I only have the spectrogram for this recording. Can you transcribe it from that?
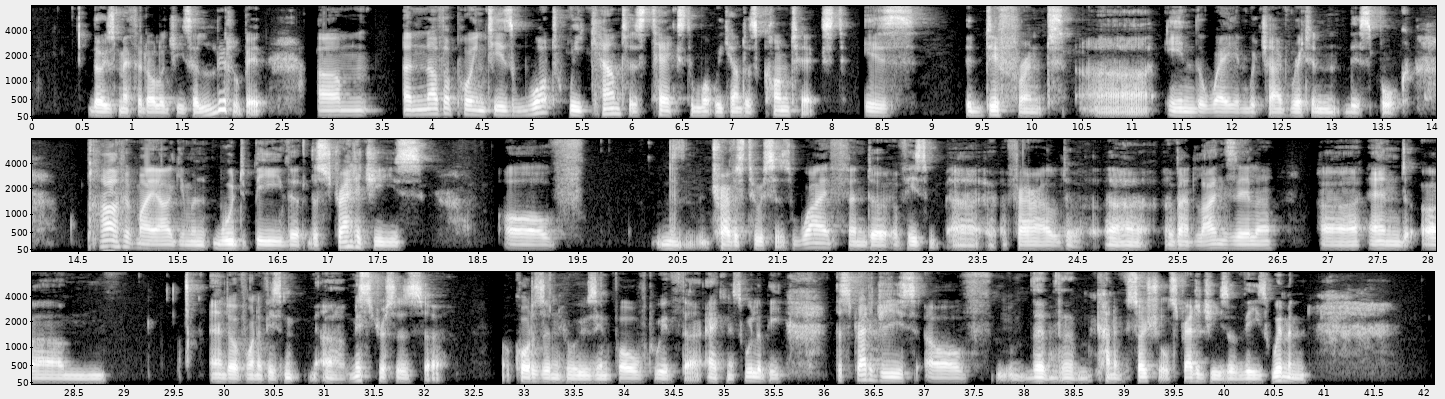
those methodologies a little bit. Um, another point is what we count as text and what we count as context is different uh, in the way in which I've written this book. Part of my argument would be that the strategies of Travers Twiss's wife and uh, of his uh, Pharaïlde uh, van Lynseele uh, and um, and of one of his uh, mistresses, uh, a courtesan who was involved with uh, Agnes Willoughby, the strategies of the, the kind of social strategies of these women,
